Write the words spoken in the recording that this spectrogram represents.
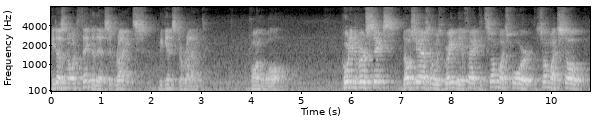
he doesn't know what to think of this. It writes, begins to write upon the wall. According to verse 6, Belshazzar was greatly affected, so much for, so much so,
